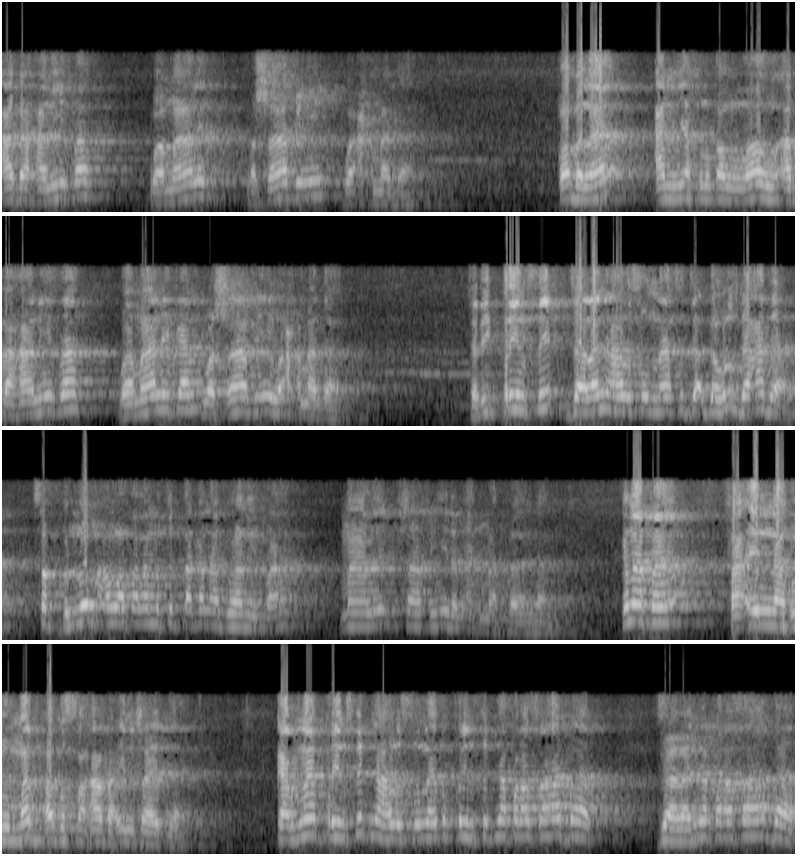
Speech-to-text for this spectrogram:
Abu Hanifah wa Malik wa Syafi'i wa Ahmad qabla an yakhluqallahu Abu Hanifah wa Malikan wa Syafi'i wa Ahmad. Jadi prinsip jalannya Ahlus Sunnah sejak dahulu sudah ada. Sebelum Allah Taala menciptakan Abu Hanifah, Malik, Syafi'i dan Ahmad bayangkan. Kenapa? Fa innahu madhhabus sahabat ini syahidnya. Karena prinsipnya Ahlus Sunnah itu prinsipnya para sahabat, jalannya para sahabat,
